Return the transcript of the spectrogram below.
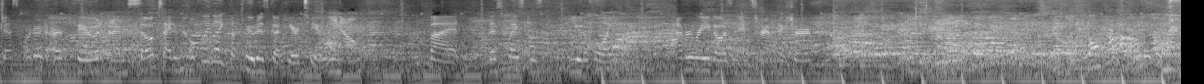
Just ordered our food and I'm so excited. Hopefully like the food is good here too, you know? But this place is beautiful. Like everywhere you go is an Instagram picture. Oh, Thank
